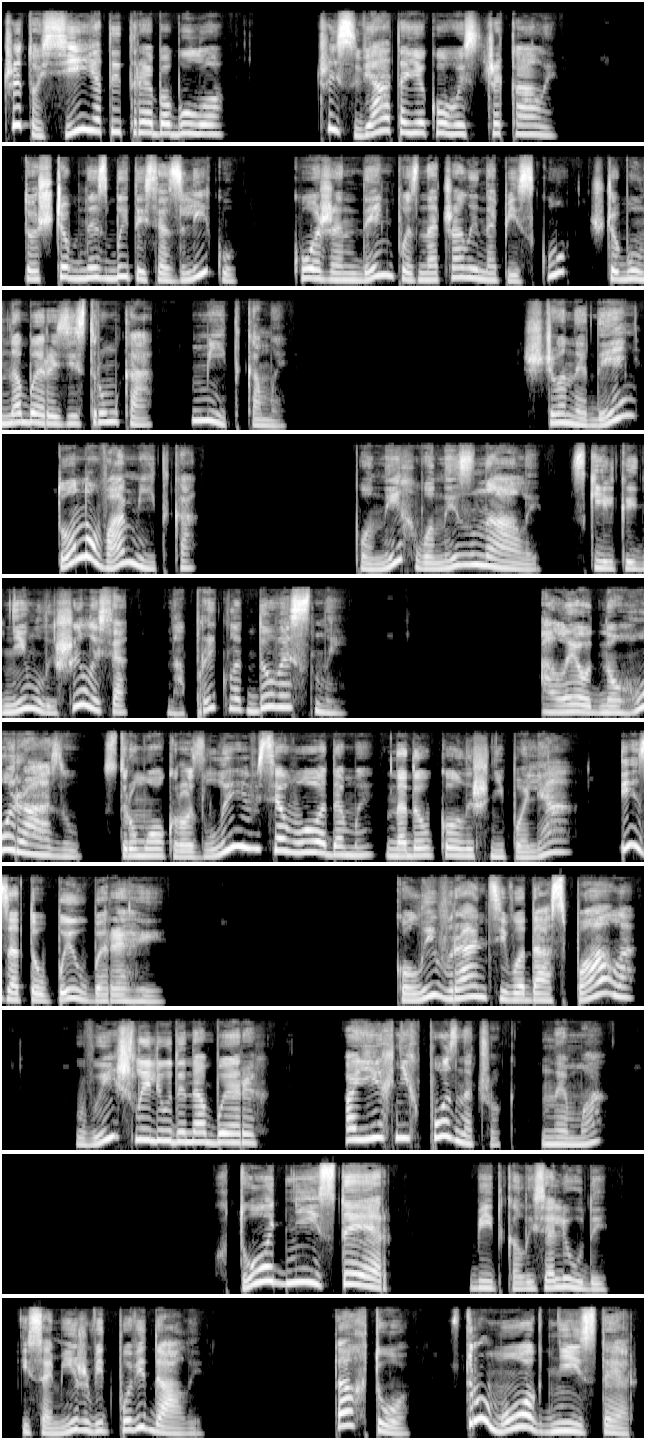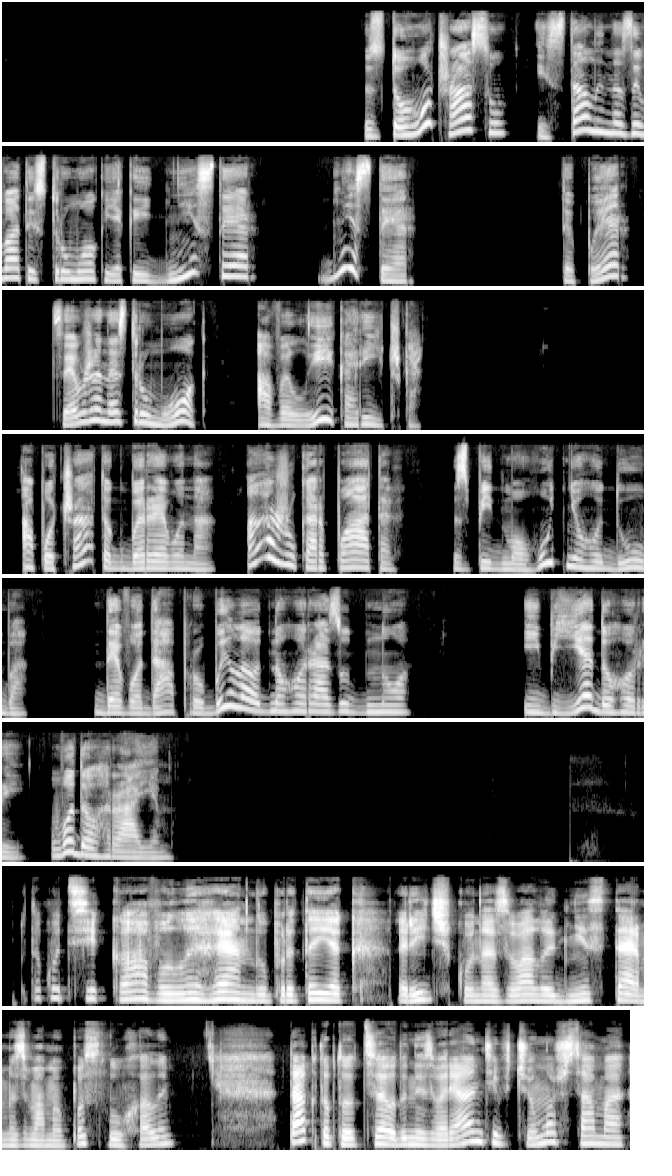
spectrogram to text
Чи то сіяти треба було, чи свята якогось чекали. То, щоб не збитися з ліку, кожен день позначали на піску, що був на березі струмка, мітками. Що не день, то нова мітка. По них вони знали, скільки днів лишилося, наприклад, до весни. Але одного разу струмок розлився водами на довколишні поля і затопив береги. Коли вранці вода спала, вийшли люди на берег, а їхніх позначок нема. Хто Дністер? бідкалися люди, і самі ж відповідали. Та хто? Струмок Дністер. З того часу і стали називати струмок, який Дністер, Дністер. Тепер це вже не струмок, а велика річка. А початок бере вона аж у Карпатах, з під могутнього дуба, де вода пробила одного разу дно і б'є догори водограєм. Таку цікаву легенду про те, як річку назвали Дністер, ми з вами послухали. Так, тобто це один із варіантів, чому ж саме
